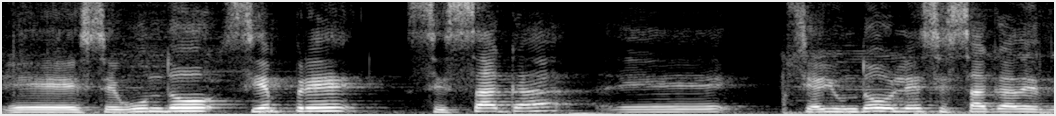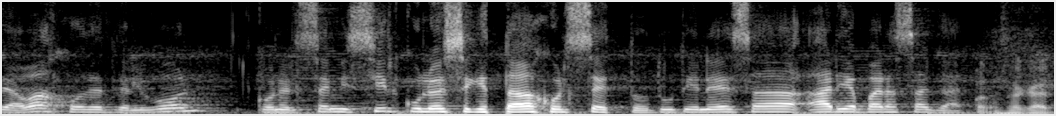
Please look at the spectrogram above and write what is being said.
Eh, segundo, siempre se saca, eh, si hay un doble, se saca desde abajo, desde el gol, con el semicírculo ese que está bajo el cesto. Tú tienes esa área para sacar. para sacar.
